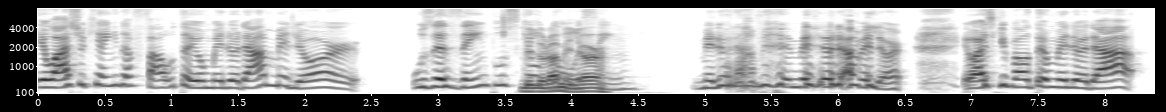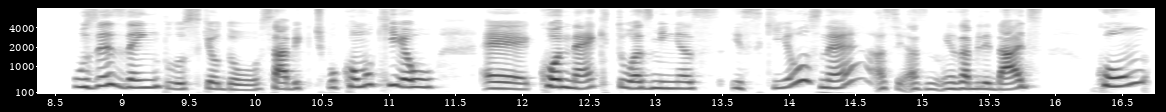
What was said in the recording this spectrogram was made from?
eu acho que ainda falta eu melhorar melhor os exemplos que melhorar eu dou, melhor. assim. Melhorar, melhorar melhor. Eu acho que falta eu melhorar os exemplos que eu dou, sabe? Tipo, como que eu é, conecto as minhas skills, né? Assim, as minhas habilidades com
